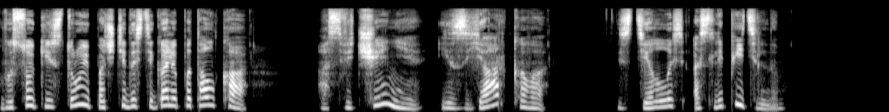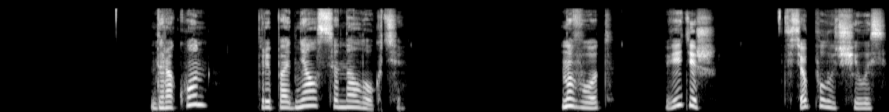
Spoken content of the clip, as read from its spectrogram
Высокие струи почти достигали потолка, а свечение из яркого сделалось ослепительным. Дракон приподнялся на локте. «Ну вот, видишь, все получилось»,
